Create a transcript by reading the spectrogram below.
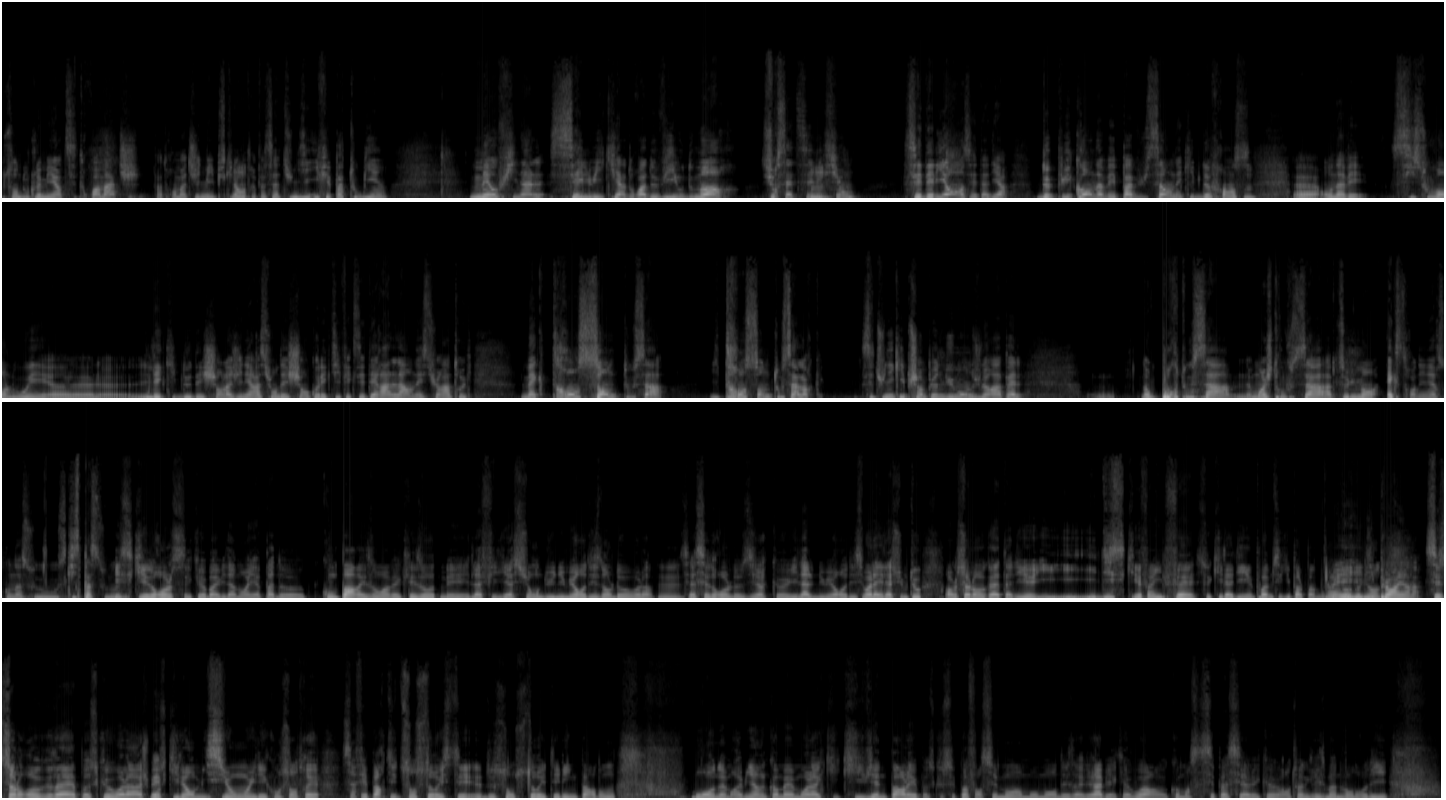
sans doute le meilleur de ces trois matchs, enfin trois matchs et demi puisqu'il est mm. rentré face à Tunisie, il fait pas tout bien. Mais au final, c'est lui qui a droit de vie ou de mort sur cette mm. sélection. C'est déliant, c'est-à-dire depuis quand on n'avait pas vu ça en équipe de France mm. euh, On avait si souvent loué euh, l'équipe de Deschamps, la génération Deschamps, collectif, etc. Là, on est sur un truc, le mec transcende tout ça. Il transcende tout ça alors que c'est une équipe championne du monde, je le rappelle. Donc pour tout ça, moi je trouve ça absolument extraordinaire ce qu'on a sous ce qui se passe sous nos Et ce qui est drôle, c'est que bah, évidemment il n'y a pas de comparaison avec les autres, mais l'affiliation du numéro 10 dans le dos, voilà. Hmm. C'est assez drôle de se dire qu'il a le numéro 10. Voilà, il assume tout. Alors le seul regret, tu as dit, il, il, dit enfin il fait ce qu'il a dit. Le problème c'est qu'il parle pas beaucoup. il dit plus rien là. C'est le seul regret parce que voilà, je pense qu'il est en mission, il est concentré. Ça fait partie de son, story de son storytelling, pardon. Bon, on aimerait bien quand même voilà, qu'ils viennent parler parce que c'est pas forcément un moment désagréable. Il y a qu'à voir euh, comment ça s'est passé avec euh, Antoine Griezmann vendredi.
